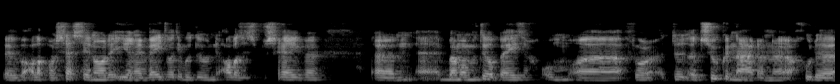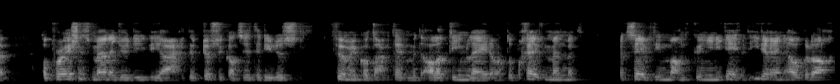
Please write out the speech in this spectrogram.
we hebben alle processen in orde. Iedereen weet wat hij moet doen. Alles is beschreven. Um, ik ben momenteel bezig om uh, voor het zoeken naar een uh, goede operations manager die, die eigenlijk ertussen kan zitten. Die dus veel meer contact heeft met alle teamleden. Want op een gegeven moment met, met 17 man kun je niet eens met iedereen elke dag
